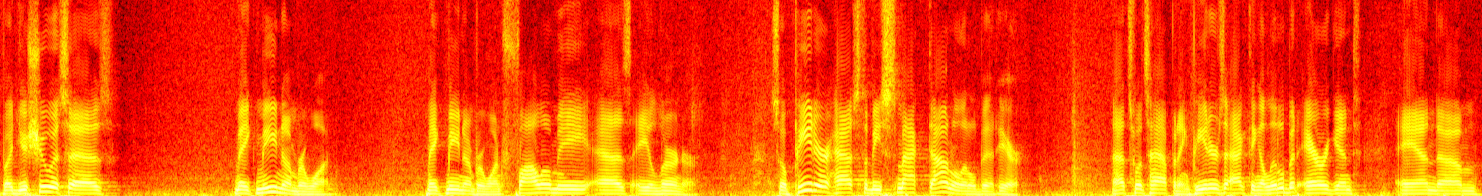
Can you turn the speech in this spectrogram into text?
But Yeshua says, make me number one. Make me number one. Follow me as a learner. So Peter has to be smacked down a little bit here. That's what's happening. Peter's acting a little bit arrogant and um,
